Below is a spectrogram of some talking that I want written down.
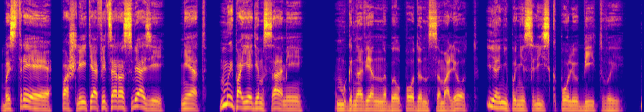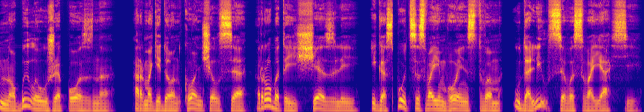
«Быстрее! Пошлите офицера связи! Нет, мы поедем сами!» Мгновенно был подан самолет, и они понеслись к полю битвы. Но было уже поздно. Армагеддон кончился, роботы исчезли, и Господь со своим воинством удалился во свояси.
